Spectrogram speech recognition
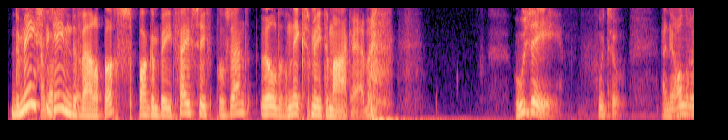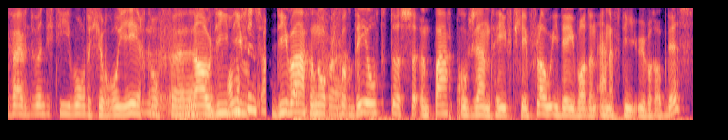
De meeste wat- game developers, pak een beet 75%, wil er niks mee te maken hebben. Hoezee. Goed zo. En die andere 25 die worden gerooieerd of... eh, nou, die, die, waren nog eh, verdeeld tussen een paar procent heeft geen flauw idee wat een NFT überhaupt is.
